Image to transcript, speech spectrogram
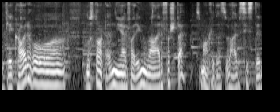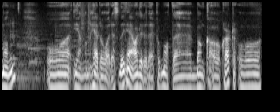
egentlig klar og nå starter en ny erfaring hver første, som avsluttes hver siste i måneden. Og gjennom hele året. Så den er allerede på en måte banka og klart. Og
